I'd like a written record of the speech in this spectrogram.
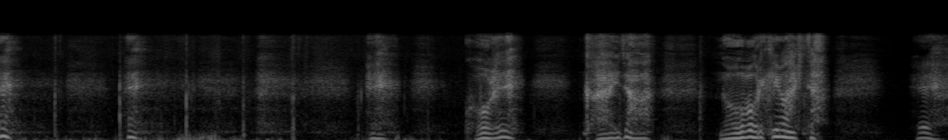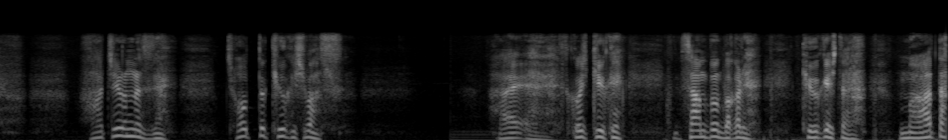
えー、えー、これで階段は登りきました。えー、8分ですね。ちょっと休憩します。はい、えー、少し休憩。3分ばかり休憩したら、また、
